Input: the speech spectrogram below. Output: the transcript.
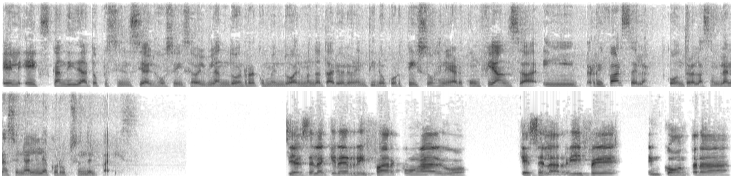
El ex candidato presidencial José Isabel Blandón recomendó al mandatario Laurentino Cortizo generar confianza y rifársela contra la Asamblea Nacional y la corrupción del país. Si él se la quiere rifar con algo, que se la rife en contra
